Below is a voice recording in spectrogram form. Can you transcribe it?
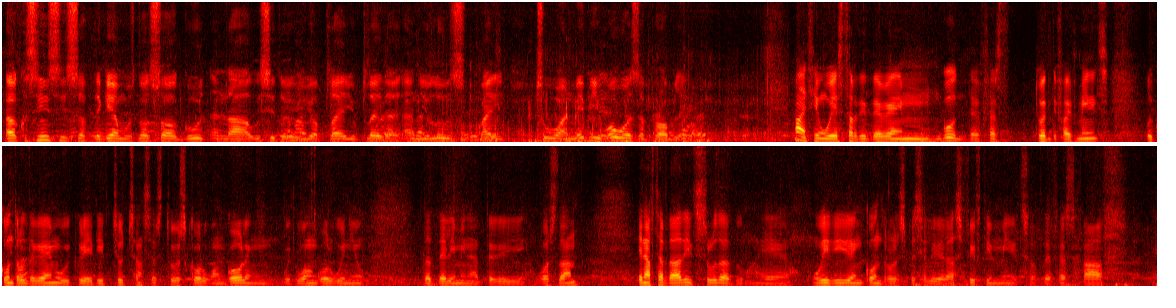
Uh, consistency of the game was not so good, and uh, we see that you play you played and you lose by two one. Maybe what was the problem? I think we started the game good. The first 25 minutes, we controlled the game. We created two chances to score one goal, and with one goal, we knew that the eliminatory was done. And after that, it's true that uh, we didn't control, especially the last 15 minutes of the first half, uh,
